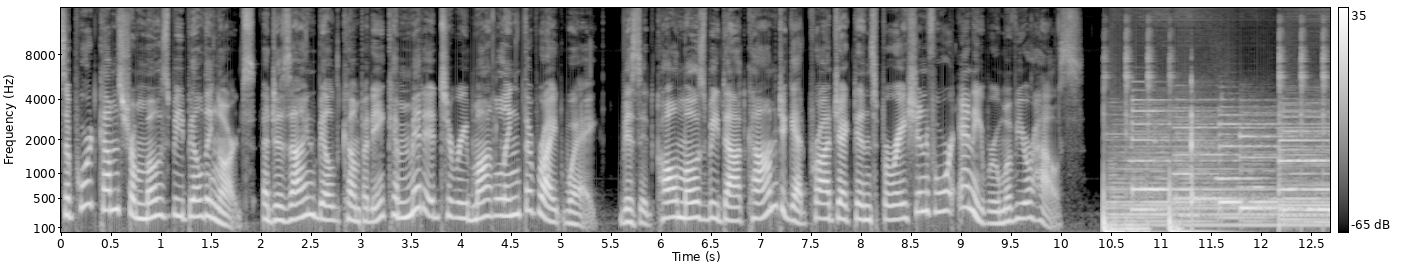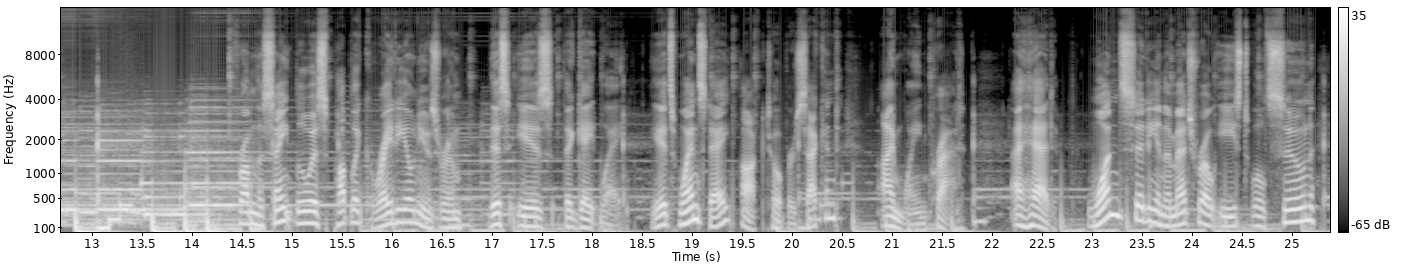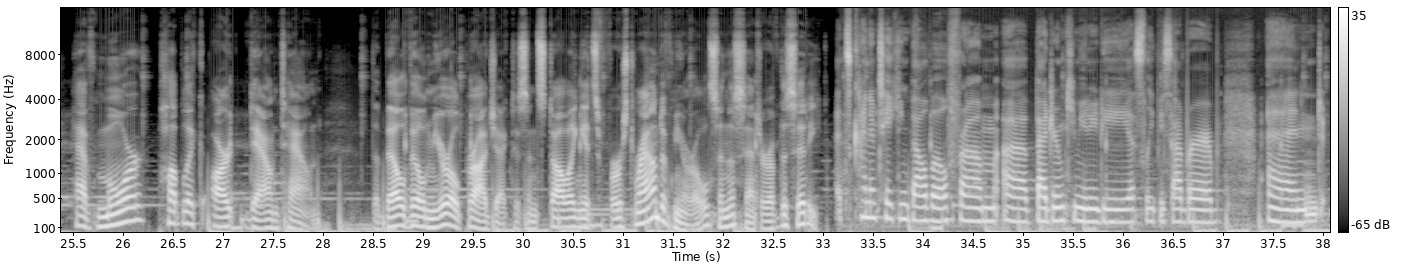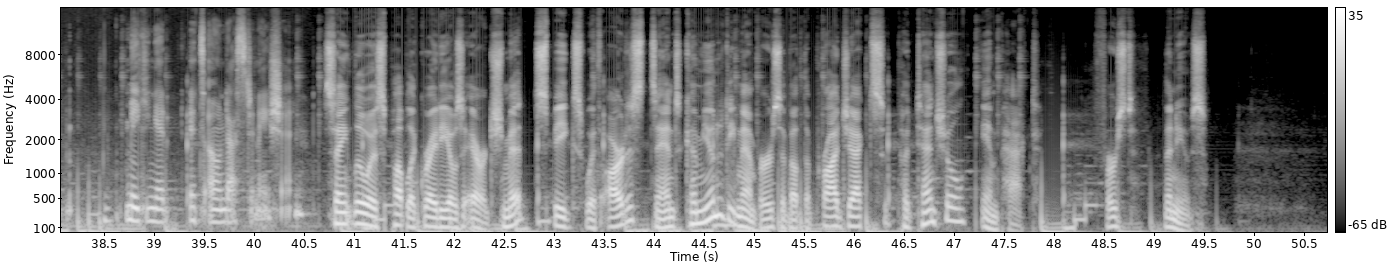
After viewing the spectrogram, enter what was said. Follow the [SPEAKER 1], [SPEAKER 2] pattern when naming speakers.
[SPEAKER 1] Support comes from Mosby Building Arts, a design build company committed to remodeling the right way. Visit callmosby.com to get project inspiration for any room of your house.
[SPEAKER 2] From the St. Louis Public Radio Newsroom, this is The Gateway. It's Wednesday, October 2nd. I'm Wayne Pratt. Ahead, one city in the Metro East will soon have more public art downtown. The Belleville Mural Project is installing its first round of murals in the center of the city.
[SPEAKER 3] It's kind of taking Belleville from a bedroom community, a sleepy suburb, and making it its own destination.
[SPEAKER 2] St. Louis Public Radio's Eric Schmid speaks with artists and community members about the project's potential impact. First, the news.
